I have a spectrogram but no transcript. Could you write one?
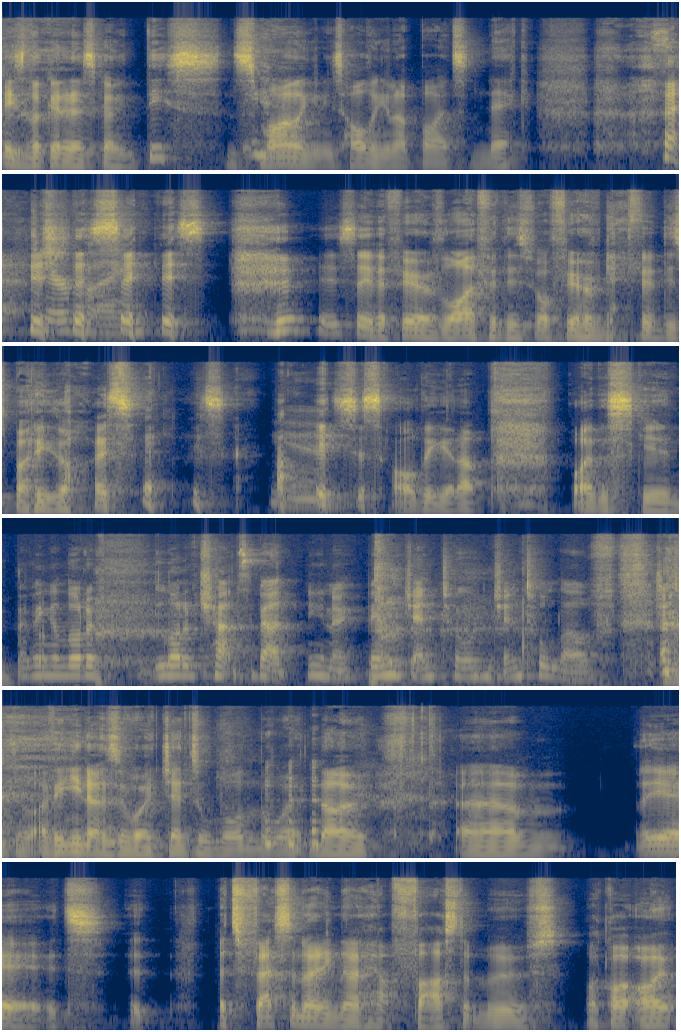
he's looking at us going this and smiling, and he's holding it up by its neck. you see this. You see the fear of life in this, or fear of death in this bunny's eyes. yeah. he's just holding it up by the skin. I think a lot of a lot of chats about you know being gentle and gentle love. Gentle. I think he knows the word gentle more than the word no. Um, yeah, it's it's fascinating though how fast it moves. Like I, I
